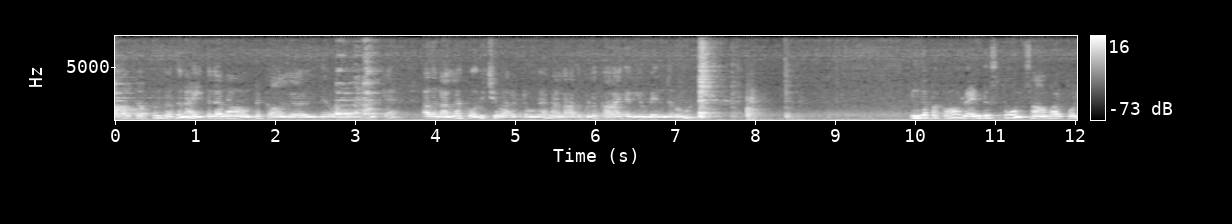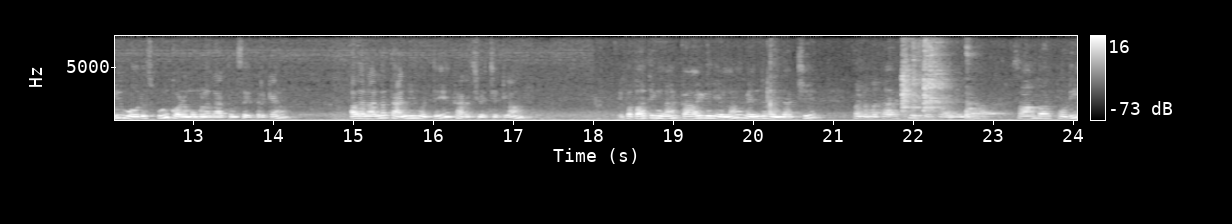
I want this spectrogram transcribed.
கால் கப்புன்றது நான் இதில் தான் வந்து கால் இது வந்து வச்சுருக்கேன் அதை நல்லா கொதித்து வரட்டுங்க. நல்லா அதுக்குள்ளே காய்கறியும் வெந்துடும் இந்த பக்கம் ரெண்டு ஸ்பூன் சாம்பார் பொடி ஒரு ஸ்பூன் குழம்பு மிளகாத்தூள் சேர்த்துருக்கேன். அதை நல்லா தண்ணி ஊற்றி கரைச்சி வச்சுக்கலாம். இப்போ பார்த்தீங்கன்னா காய்கறி எல்லாம் வெந்து வந்தாச்சு. இப்போ நம்ம கரைச்சி வச்சுருக்கோம் இல்லைங்களா சாம்பார் பொடி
